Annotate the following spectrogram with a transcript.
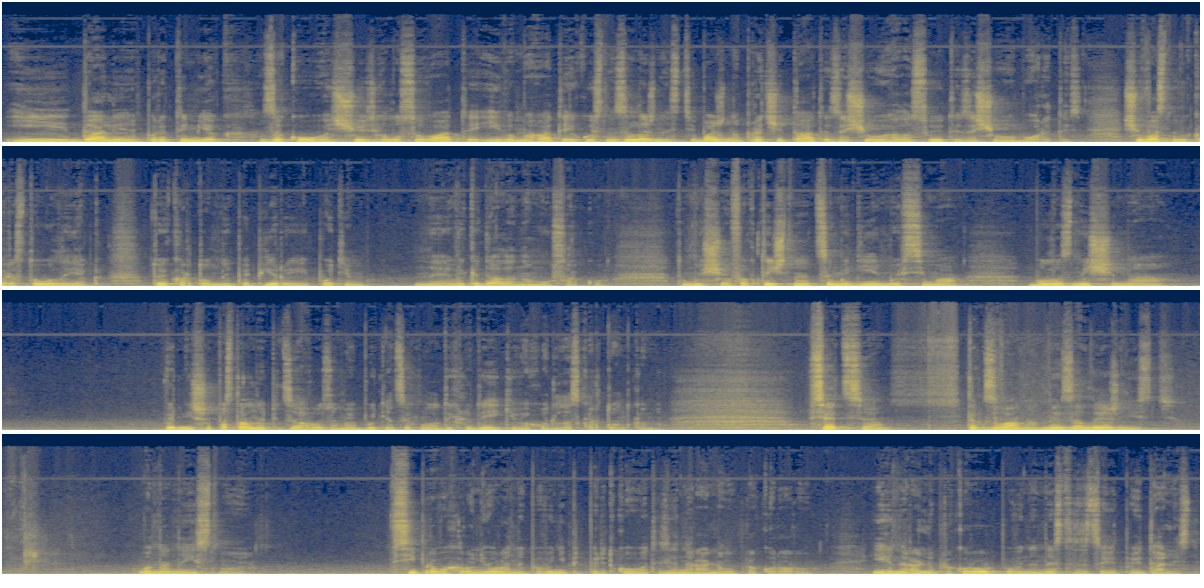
І далі, перед тим як за когось щось голосувати і вимагати якоїсь незалежності, бажано прочитати, за що ви голосуєте, за що ви боретесь, щоб вас не використовували як той картонний папір і потім не викидали на мусорку. Тому що фактично цими діями всіма була знищена, верніше, поставлена під загрозу майбутнє цих молодих людей, які виходили з картонками. Вся ця так звана незалежність, вона не існує всі правоохоронні органи повинні підпорядковуватись Генеральному прокурору. І Генеральний прокурор повинен нести за це відповідальність.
